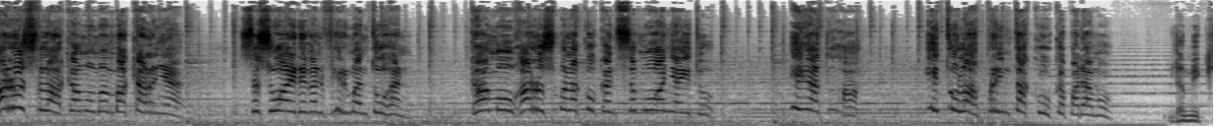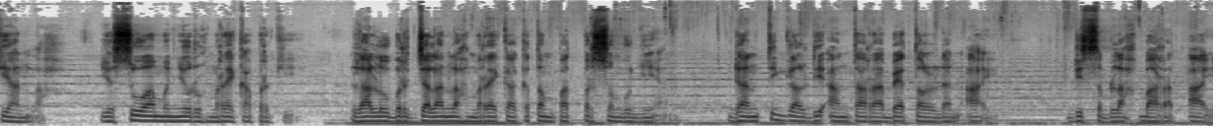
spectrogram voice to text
haruslah kamu membakarnya sesuai dengan firman Tuhan. Kamu harus melakukan semuanya itu. Ingatlah, itulah perintahku kepadamu. Demikianlah Yosua menyuruh mereka pergi. Lalu berjalanlah mereka ke tempat persembunyian dan tinggal di antara Betel dan Ai di sebelah barat Ai.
